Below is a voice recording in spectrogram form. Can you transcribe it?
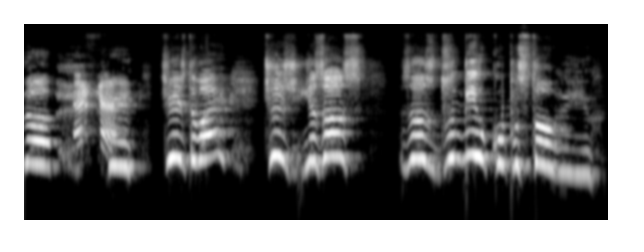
вдав. Е, Чуєш, давай, чуєш, я зараз, зараз дубілку поставлю їх.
